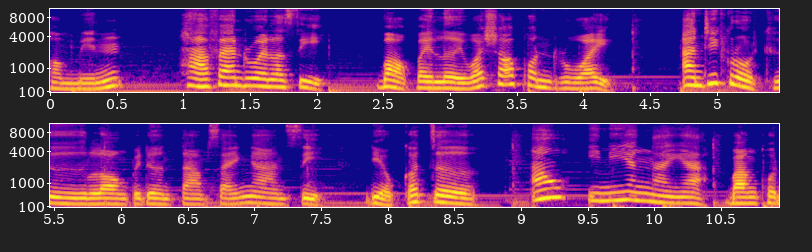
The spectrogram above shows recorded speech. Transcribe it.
คอมเมนต์ หาแฟนรวยละสิ บอกไปเลยว่าชอบคนรวย อันที่โกรธคือลองไปเดินตามไซต์งานสิ เดี๋ยวก็เจอ เอ้า อีนี่ยังไงอะบางคน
